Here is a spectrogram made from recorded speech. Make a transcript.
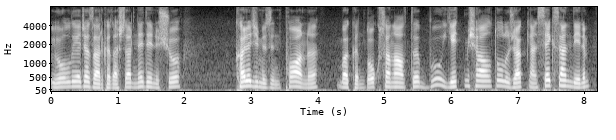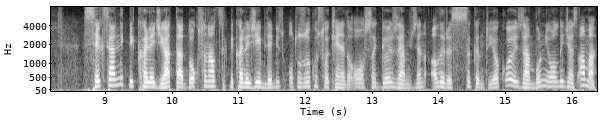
yollayacağız arkadaşlar. Nedeni şu. Kalecimizin puanı bakın 96 bu 76 olacak. Yani 80 diyelim. 80'lik bir kaleci hatta 96'lık bir kaleciyi bile biz 39 sokenede olsa gözlemciden alırız. Sıkıntı yok. O yüzden bunu yollayacağız ama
